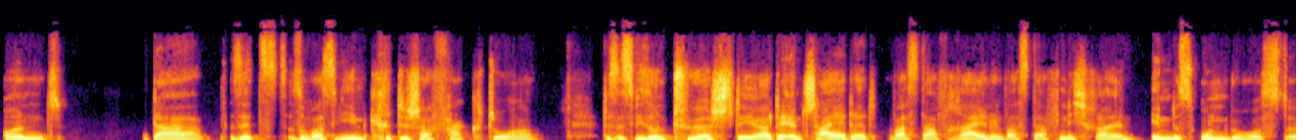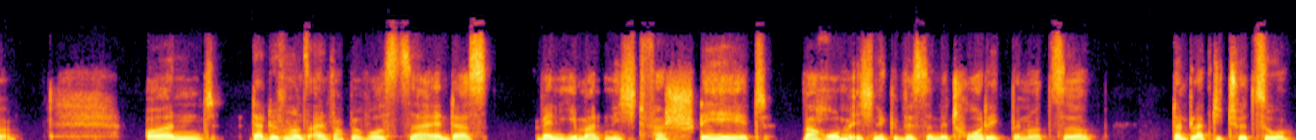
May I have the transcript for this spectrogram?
Und da sitzt sowas wie ein kritischer Faktor. Das ist wie so ein Türsteher, der entscheidet, was darf rein und was darf nicht rein in das Unbewusste. Und da dürfen wir uns einfach bewusst sein, dass wenn jemand nicht versteht, warum ich eine gewisse Methodik benutze, dann bleibt die Tür zu.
